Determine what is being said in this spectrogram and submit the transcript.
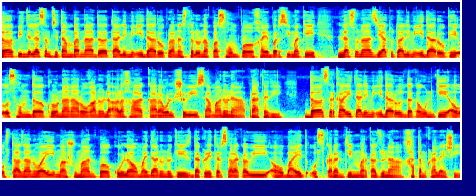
د پنځلسم ستمبر نه د تعلیمي ادارو پرانستلو نه پس هم په خیبر سیمه کې لسو نه زیاتو تعلیمي ادارو کې اوس هم د کرونا ناروغانو له اړخه کارول شوي سامانونه پراته دي. د سرکاري تعلیمي ادارو زده کوونکي او استادان وايي، ماشومان په کولاو میدانونو کې زده کړې ترسره کوي او باید اوس قرنطین مرکزونه ختم کړلی شي.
